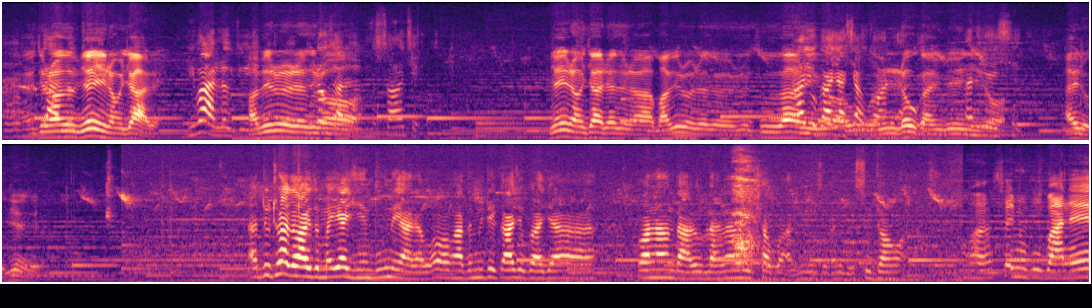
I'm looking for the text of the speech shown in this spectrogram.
ကိုယ်အဲကျွန်တော်ဆိုမျက်ရည်တောင်ကြားတယ်မိဘလုတ်ကြည့်ဘာဖြစ်လို့လဲဆိုတော့မစားချင်မျက်ရည်တောင်ကြားတယ်ဆိုတာဘာဖြစ်လို့လဲဆိုတော့သူကအာယုကရလျှောက်သွားတယ်လောက်ကန်ပြင်းအဲ့နေဒီတော့ရှိအဲ့လိုဖြစ်နေတယ် အတူထွက်သွားပြီဆိုမရရင်ဘူးနေရတာပေါ့ငါသမီးတွေကားကြုတ်ကားကြသွားလန်းတာလို့လမ်းလန်းလေးဖြောက်ပါပြီဆိုတော့ဆူတောင်းอ่ะဟာစိတ်မပူပါနဲ့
